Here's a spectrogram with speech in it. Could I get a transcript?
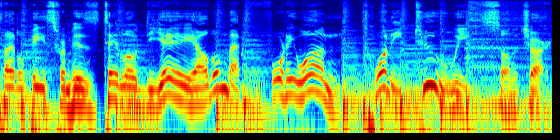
title piece from his Te Lo Dije album at 41, 22 weeks on the chart.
